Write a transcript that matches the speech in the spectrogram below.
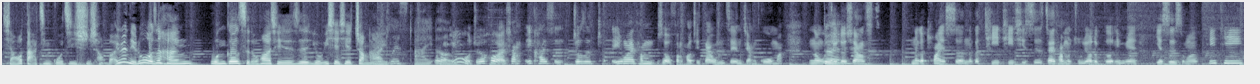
想要打进国际市场吧？因为你如果是韩文歌词的话，其实是有一些些障碍的。对，因为我觉得后来像一开始就是因为他们不是有分好几代，我们之前讲过嘛，那我觉得像。那个 Twice 的那个 T T，其实在他们主要的歌里面也是什么 T T，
